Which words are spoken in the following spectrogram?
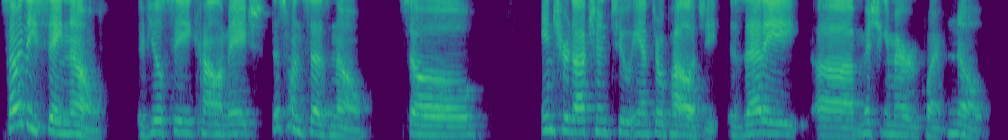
Some of these say no. If you'll see column H, this one says no. So introduction to anthropology, is that a uh, Michigan merit requirement? No.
